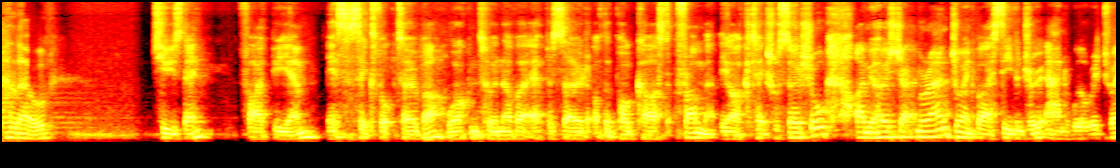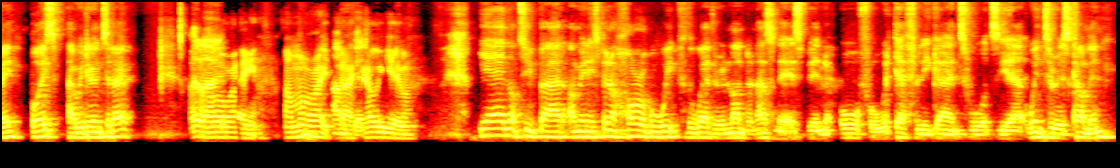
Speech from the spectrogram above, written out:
Hello. Tuesday, 5 p.m. It's the 6th of October. Welcome to another episode of the podcast from the Architectural Social. I'm your host, Jack Moran, joined by Stephen Drew and Will Ridgway. Boys, how are we doing today? Hello. I'm all right. I'm all right, Jack. How are you? Yeah, not too bad. I mean, it's been a horrible week for the weather in London, hasn't it? It's been awful. We're definitely going towards the uh, winter is coming.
